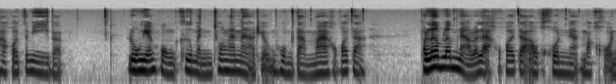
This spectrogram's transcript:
ค่ะเขาจะมีแบบโรงเลี้ยงหงคือเหมือนช่วงหน้าหนาวที่อุณหภูมิต่ำมากเขาก็จะพอเริ่มเริ่มหนาวแล้วแหละเขาก็จะเอาคนเนี่ยมาขน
